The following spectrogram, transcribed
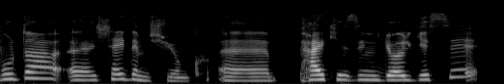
Burada e, şey demiş Jung, e, herkesin gölgesi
